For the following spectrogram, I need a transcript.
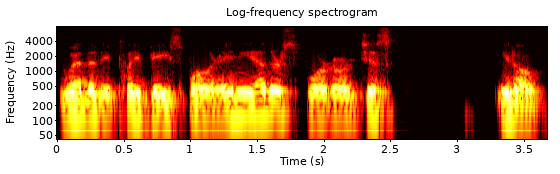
whether they play baseball or any other sport, or just, you know,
